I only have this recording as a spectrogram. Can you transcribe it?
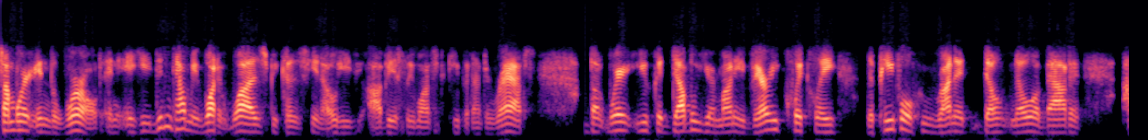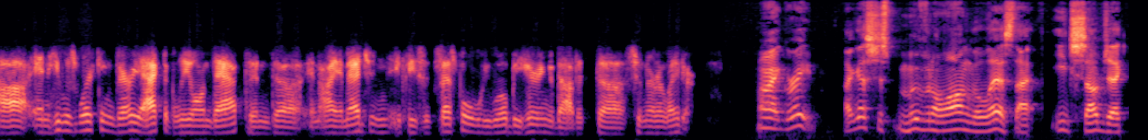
somewhere in the world, and he didn't tell me what it was because you know he obviously wants to keep it under wraps but where you could double your money very quickly. The people who run it don't know about it. Uh, and he was working very actively on that, and uh, and I imagine if he's successful, we will be hearing about it uh, sooner or later. All right, great. I guess just moving along the list, I, each subject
